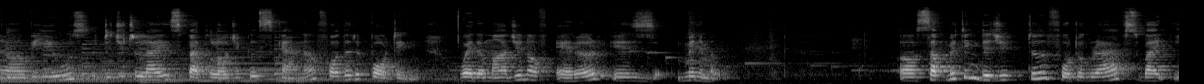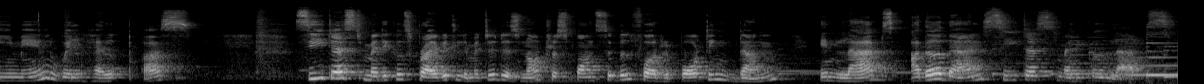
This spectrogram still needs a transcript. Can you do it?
uh, we use digitalized pathological scanner for the reporting where the margin of error is minimal. Uh, submitting digital photographs by email will help us C-Test Medicals Private Limited is not responsible for reporting done in labs other than C-Test Medical Labs.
